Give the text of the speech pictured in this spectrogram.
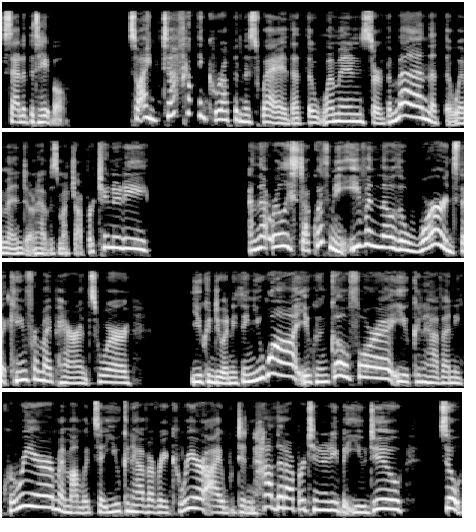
sat at the table. So I definitely grew up in this way that the women serve the men, that the women don't have as much opportunity. And that really stuck with me, even though the words that came from my parents were, you can do anything you want. You can go for it. You can have any career. My mom would say, you can have every career. I didn't have that opportunity, but you do. So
